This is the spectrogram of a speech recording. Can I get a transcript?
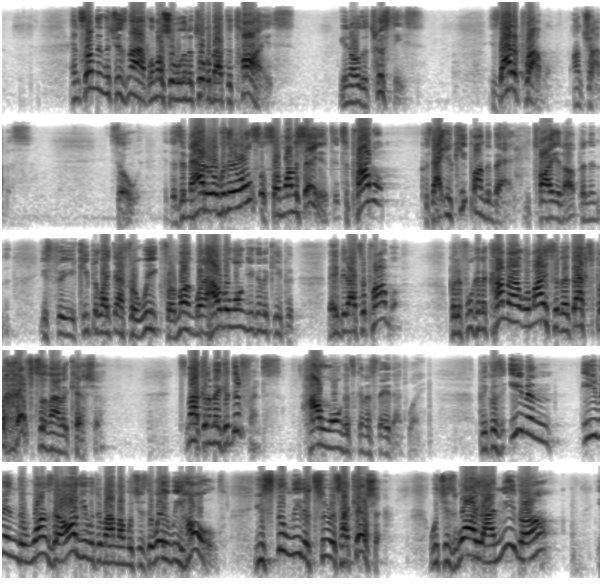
and something which is not. Lamosha, we're gonna talk about the ties. You know, the twisties. Is that a problem on Shabbos? So, it doesn't matter over there also. Some want to say it. It's a problem. Because that you keep on the bag. You tie it up and then you, you keep it like that for a week, for a month, however long you're going to keep it. Maybe that's a problem. But if we're going to come out with Maisa that that's bechefza, not a kesha, it's not going to make a difference how long it's going to stay that way. Because even, even the ones that argue with the Rambam, which is the way we hold, you still need a tsuras hakesha, which is why Aniva,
